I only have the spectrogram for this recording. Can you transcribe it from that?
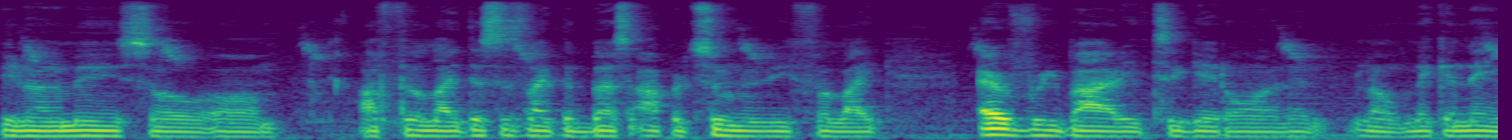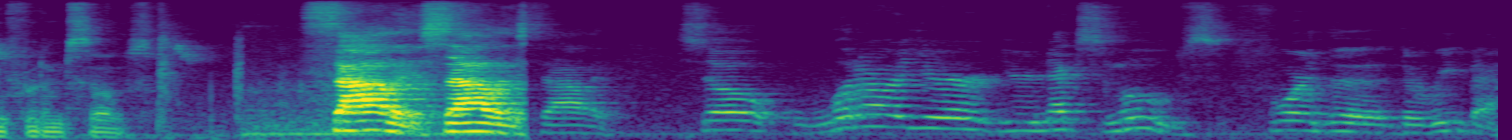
You know what I mean? So um, I feel like this is like the best opportunity for like everybody to get on and you know make a name for themselves. Solid, solid, solid. So, what are your your next moves for the the rebound?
